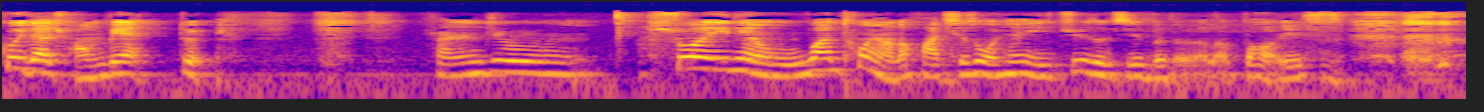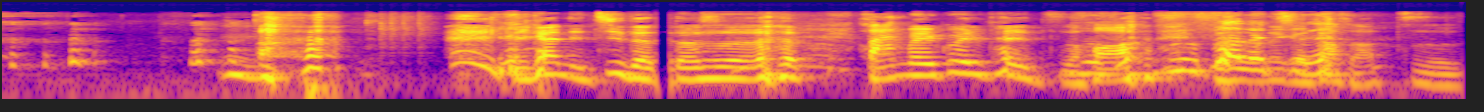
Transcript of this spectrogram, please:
跪在床边，对，反正就说了一点无关痛痒的话，其实我现在一句都记不得了，不好意思。你看你记得都是红玫瑰配紫花，紫紫色的纸 那个叫啥紫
